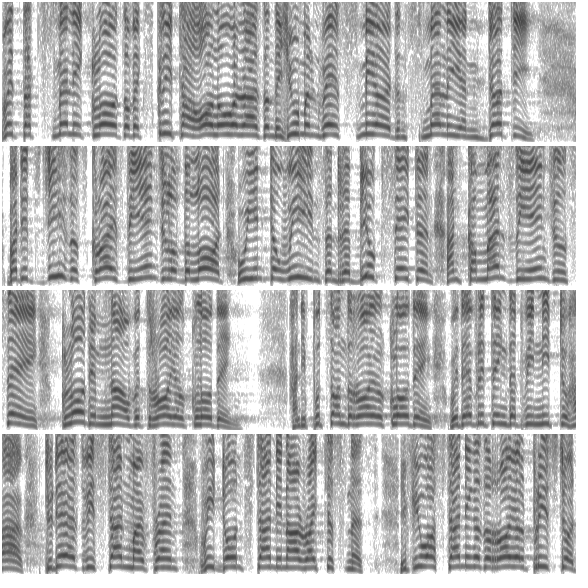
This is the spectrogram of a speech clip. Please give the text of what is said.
with that smelly clothes of excreta all over us and the human waste smeared and smelly and dirty. But it's Jesus Christ, the angel of the Lord, who intervenes and rebukes Satan and commands the angel, saying, Clothe him now with royal clothing and he puts on the royal clothing with everything that we need to have. Today, as we stand, my friends, we don't stand in our righteousness. If you are standing as a royal priesthood,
